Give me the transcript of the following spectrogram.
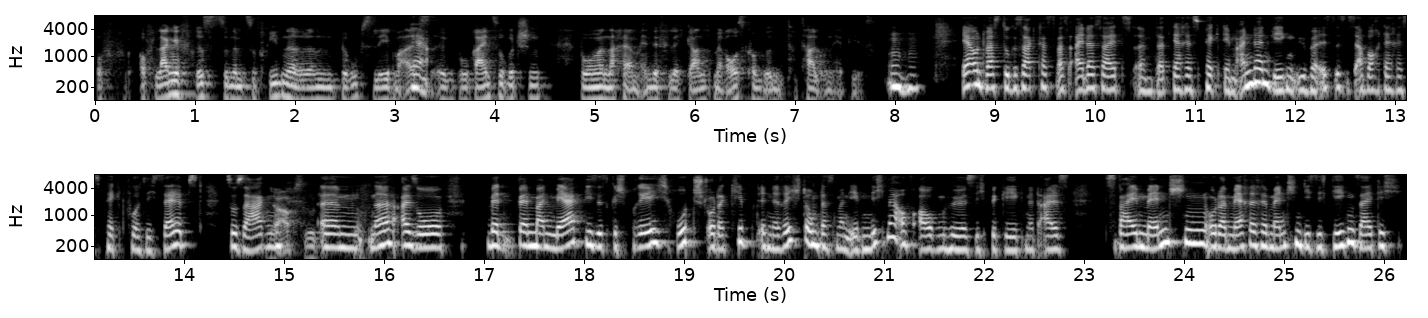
auf, auf lange Frist zu einem zufriedeneren Berufsleben, als Ja. irgendwo reinzurutschen, wo man nachher am Ende vielleicht gar nicht mehr rauskommt und total unhappy ist. Mhm. Ja, und was du gesagt hast, was einerseits ähm, der Respekt dem anderen gegenüber ist, es ist aber auch der Respekt vor sich selbst, zu sagen, Ja, absolut. ähm, ne, also wenn, wenn man merkt, dieses Gespräch rutscht oder kippt in eine Richtung, dass man eben nicht mehr auf Augenhöhe sich begegnet, als zwei Menschen oder mehrere Menschen, die sich gegenseitig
